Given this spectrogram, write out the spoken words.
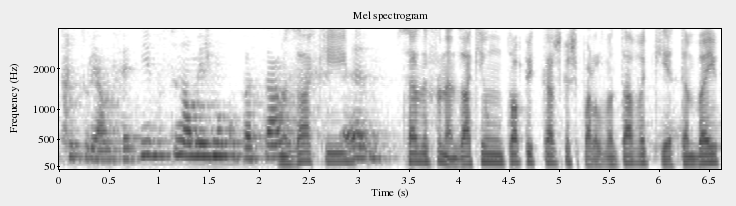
territorial efetivo, se não mesmo ocupação. Mas há aqui, uh, Sandra Fernandes, há aqui um tópico que Carlos Gaspar levantava, que é também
